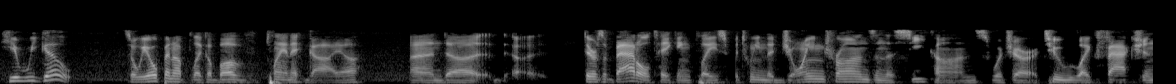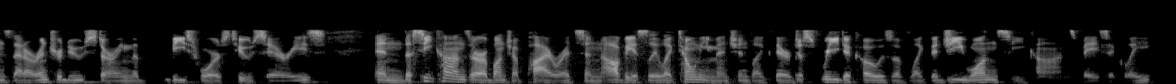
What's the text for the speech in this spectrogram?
here we go. So we open up like above planet Gaia, and uh, uh, there's a battle taking place between the Jointrons and the Seacons, which are two like factions that are introduced during the Beast Wars 2 series. And the Seacons are a bunch of pirates, and obviously, like Tony mentioned, like they're just redecos of like the G1 Seacons, basically.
